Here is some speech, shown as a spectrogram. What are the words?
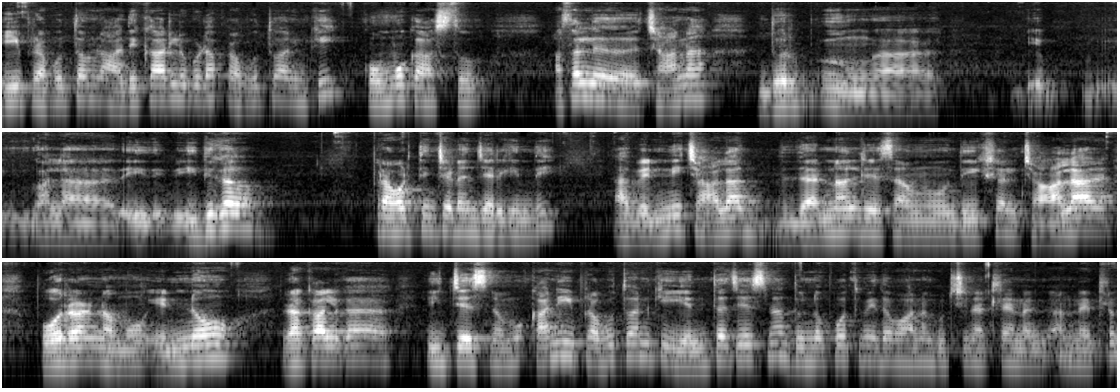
ఈ ప్రభుత్వంలో అధికారులు కూడా ప్రభుత్వానికి కొమ్ము కాస్తూ అసలు చాలా దుర్ వాళ్ళ ఇది- ఇదిగా ప్రవర్తించడం జరిగింది. అవన్నీ చాలా ధర్నాలు చేసాము దీక్షలు చాలా పోరాడినాము ఎన్నో రకాలుగా ఇది చేసినాము. కానీ ఈ ప్రభుత్వానికి ఎంత చేసినా దున్నపోతు మీద వాన గుడిచినట్లే అన్నట్లు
